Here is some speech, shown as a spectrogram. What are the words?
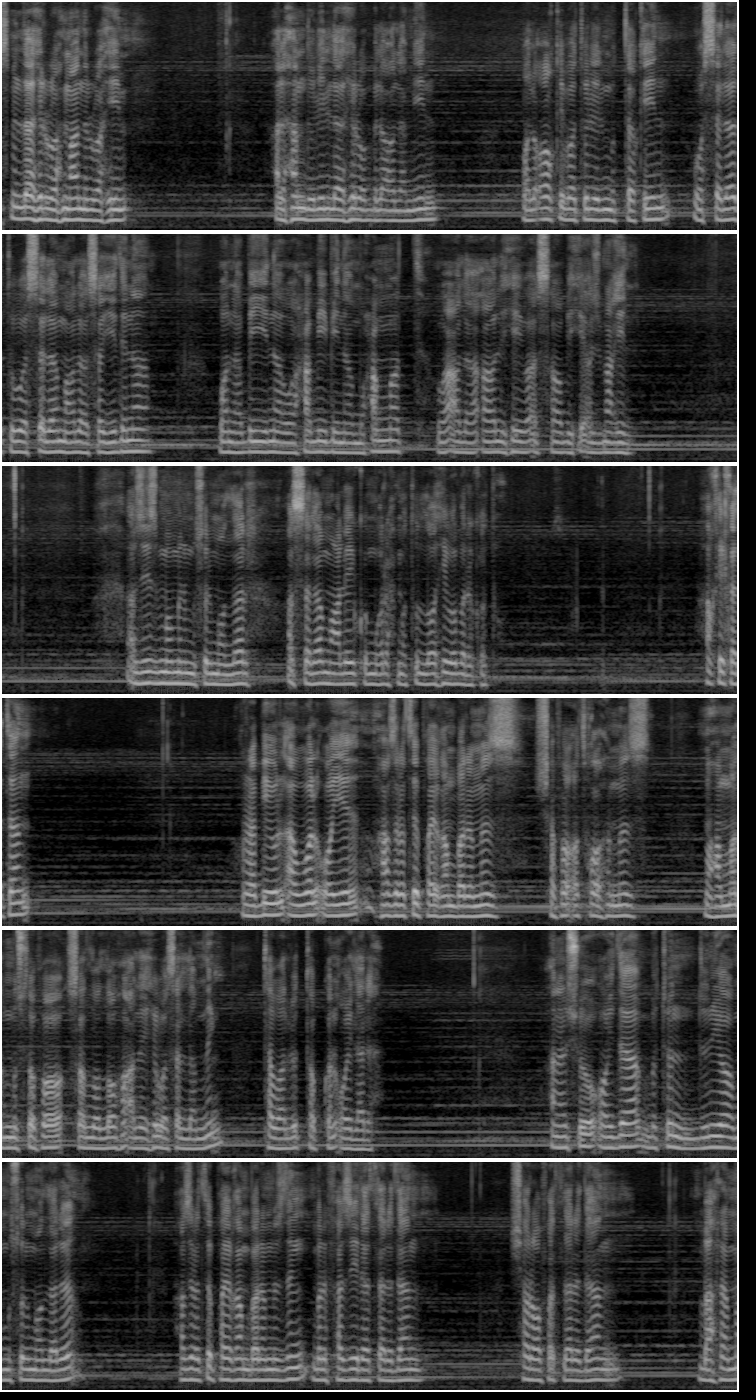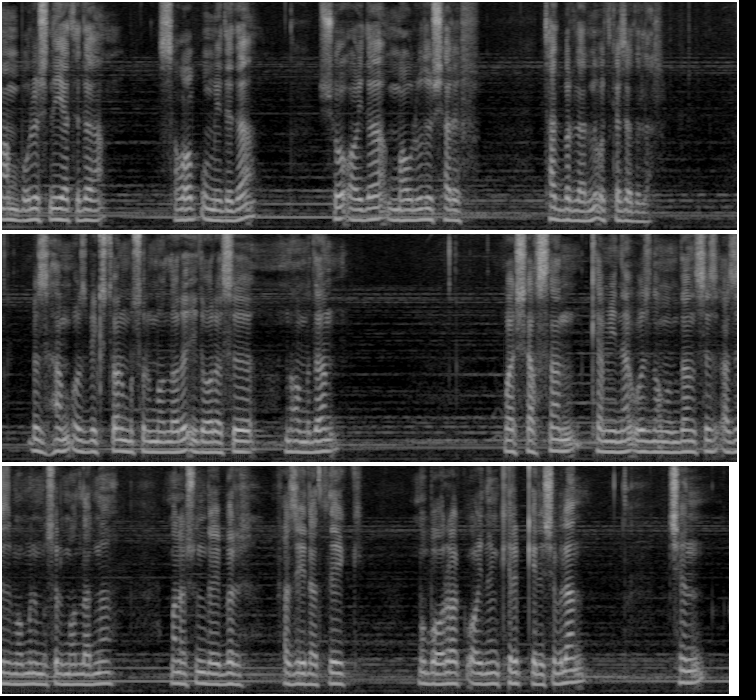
بسم الله الرحمن الرحيم الحمد لله رب العالمين والعاقبة للمتقين والصلاة والسلام على سيدنا ونبينا وحبيبنا محمد وعلى آله وأصحابه أجمعين aziz mo'min musulmonlar assalomu alaykum va rahmatullohi va barakatuh. Haqiqatan rabiul avval oyi hazrati payg'ambarimiz shafoatgohimiz muhammad mustafa sollallohu alayhi vasallamning tavallud topgan oylari. Ana shu oyda butun dunyo musulmonlari hazrati payg'ambarimizning bir fazilatlaridan sharofatlaridan bahramand bo'lish niyatida savob umidida shu oyda mavludi sharif tadbirlarini o'tkazadilar. Biz ham o'zbekiston musulmonlari idorasi nomidan va shaxsan kamina o'z nomimdan siz aziz mo'min musulmonlarni mana shunday bir fazilatlik muborak oyning kirib kelishi bilan chin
